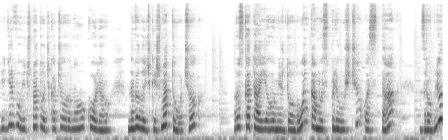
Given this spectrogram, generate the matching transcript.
Відірву від шматочка чорного кольору невеличкий шматочок, розкатаю його між долоньками, сплющу, ось так, зроблю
